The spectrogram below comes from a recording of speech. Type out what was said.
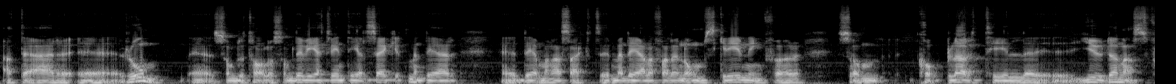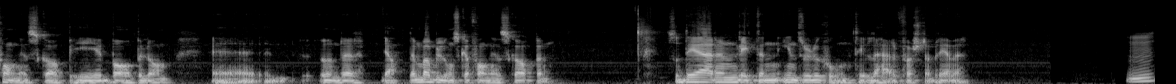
att det är eh, Rom som det talas om. Det vet vi inte helt säkert men det är det man har sagt. Men det är i alla fall en omskrivning för som kopplar till judarnas fångenskap i Babylon under ja, den babylonska fångenskapen. Så det är en liten introduktion till det här första brevet. Mm.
